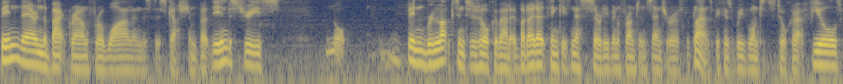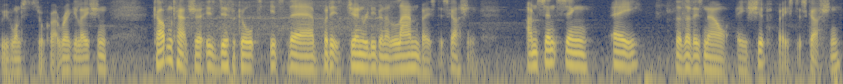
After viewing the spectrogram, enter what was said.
been there in the background for a while in this discussion, but the industry's not been reluctant to talk about it, but I don't think it's necessarily been front and center of the plans because we've wanted to talk about fuels, we've wanted to talk about regulation. Carbon capture is difficult, it's there, but it's generally been a land based discussion. I'm sensing, A, that that is now a ship based discussion,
